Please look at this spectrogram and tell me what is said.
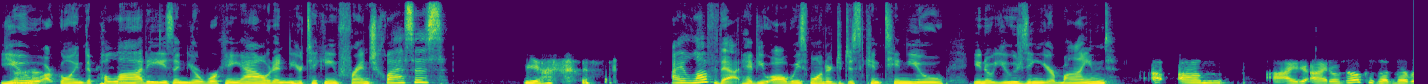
you uh-huh. are going to Pilates and you're working out and you're taking French classes. Yes. I love that. Have you always wanted to just continue, you know, using your mind? Uh, um, I, I don't know because I've never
